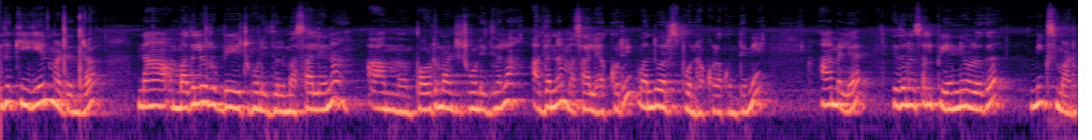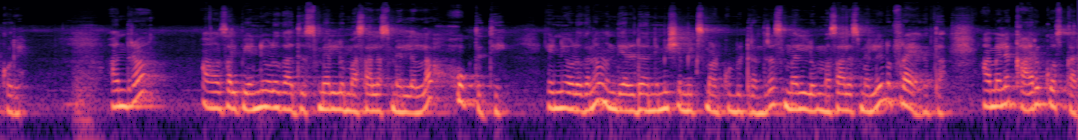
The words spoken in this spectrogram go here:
ಇದಕ್ಕೆ ಈಗೇನು ಮಾಡಿದ್ರೆ ನಾ ಮೊದಲು ರುಬ್ಬಿ ಇಟ್ಕೊಂಡಿದ್ವಲ್ಲ ಮಸಾಲೆನ ಪೌಡ್ರ್ ಮಾಡಿ ಇಟ್ಕೊಂಡಿದ್ವಲ್ಲ, ಅದನ್ನು ಮಸಾಲೆ ಹಾಕೋರಿ, ಒಂದೂವರೆ ಸ್ಪೂನ್ ಹಾಕ್ಕೊಳಕೊಂತೀನಿ ಆಮೇಲೆ ಇದನ್ನು ಸ್ವಲ್ಪ ಎಣ್ಣೆ ಒಳಗೆ ಮಿಕ್ಸ್ ಮಾಡ್ಕೊರಿ. ಅಂದ್ರೆ ಸ್ವಲ್ಪ ಎಣ್ಣೆ ಒಳಗೆ ಅದು ಸ್ಮೆಲ್ ಮಸಾಲ ಸ್ಮೆಲ್ಲೆಲ್ಲ ಹೋಗ್ತೈತಿ. ಎಣ್ಣೆ ಒಳಗನ ಒಂದು ಎರಡು ನಿಮಿಷ ಮಿಕ್ಸ್ ಮಾಡ್ಕೊಂಡ್ಬಿಟ್ರಂದ್ರೆ ಸ್ಮೆಲ್ ಮಸಾಲೆ ಸ್ಮೆಲ್ ಫ್ರೈ ಆಗುತ್ತೆ. ಆಮೇಲೆ ಖಾರಕ್ಕೋಸ್ಕರ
